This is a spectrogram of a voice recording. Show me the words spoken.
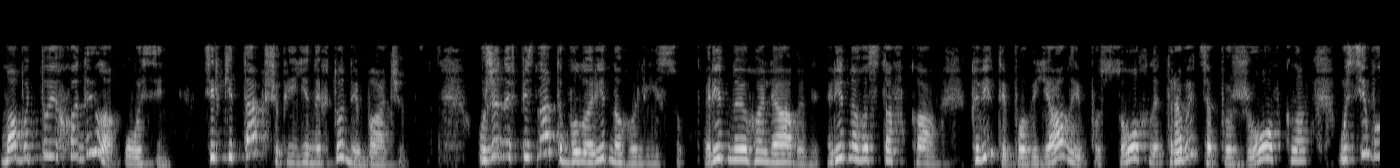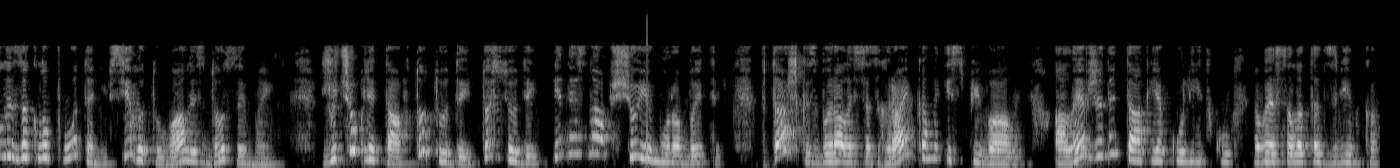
Мабуть, то і ходила осінь, тільки так, щоб її ніхто не бачив. Уже не впізнати було рідного лісу, рідної голявини, рідного ставка. Квіти пов'яли і посохли, травиця пожовкла, усі були заклопотані, всі готувались до зими. Жучок літав то туди, то сюди і не знав, що йому робити. Пташки збиралися з грайками і співали, але вже не так, як улітку, весела та дзвінка,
